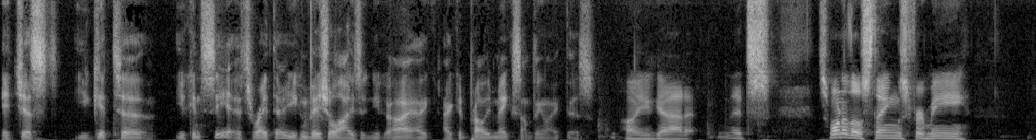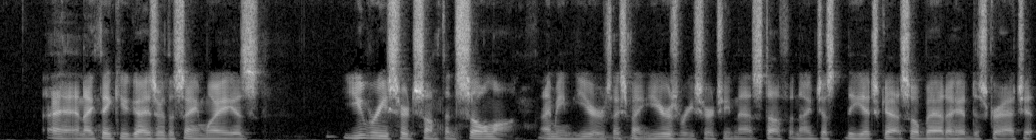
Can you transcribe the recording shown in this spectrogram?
it just you get to you can see it. It's right there. You can visualize it. And you go, I, I I could probably make something like this. Oh, you got it. It's it's one of those things for me, and I think you guys are the same way. Is you research something so long. I mean, years. I spent years researching that stuff, and I just the itch got so bad I had to scratch it,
